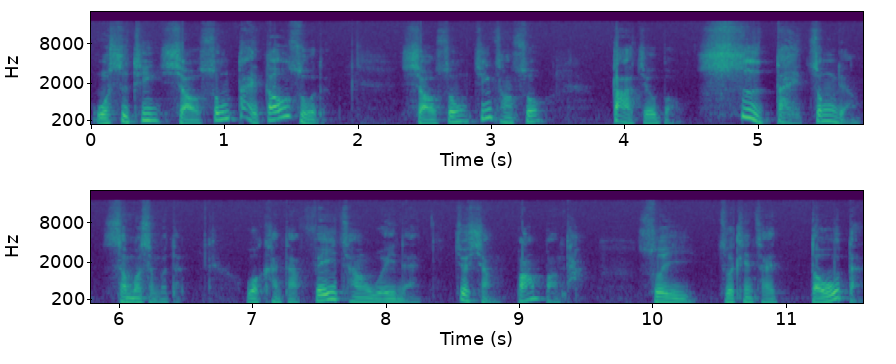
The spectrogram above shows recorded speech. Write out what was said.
我是听小松带刀说的。小松经常说大久保世代忠良什么什么的，我看他非常为难，就想帮帮他，所以昨天才斗胆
